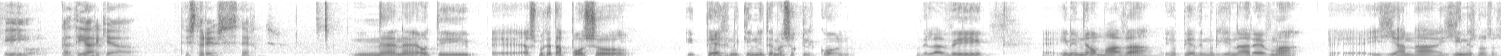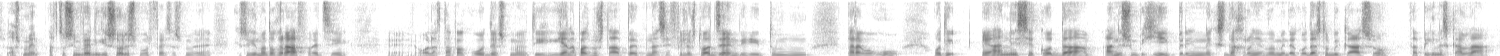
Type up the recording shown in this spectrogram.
ή κατά τη διάρκεια της ιστορίας της τέχνης. Ναι, ναι, ότι ε, ας πούμε κατά πόσο η τέχνη κινείται μέσω κλικών. Δηλαδή, ε, είναι μια ομάδα η οποία δημιουργεί ένα ρεύμα ε, για να γίνεις γνωστός. Ας πούμε, αυτό συμβαίνει και σε όλες τις μορφές, ας πούμε, και στον κινηματογράφο, έτσι. Ε, όλα αυτά που ακούγονται, ας πούμε, ότι για να πας μπροστά πρέπει να είσαι φίλος του ατζέντη ή του παραγωγού. Ότι εάν είσαι κοντά, αν ήσουν π.χ. πριν 60 χρόνια, 70, κοντά στον Πικάσο, θα πήγαινες καλά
